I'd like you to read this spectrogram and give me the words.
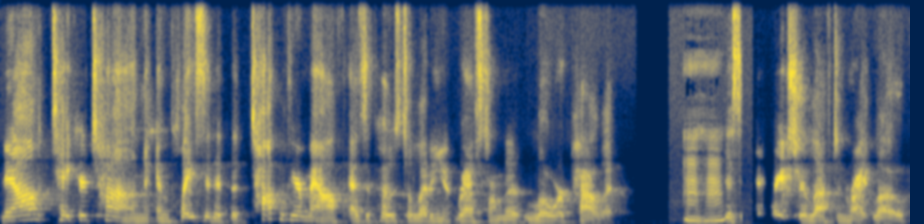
Now take your tongue and place it at the top of your mouth as opposed to letting it rest on the lower palate. Mm-hmm. This integrates your left and right lobe.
